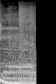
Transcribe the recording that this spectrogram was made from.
share.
